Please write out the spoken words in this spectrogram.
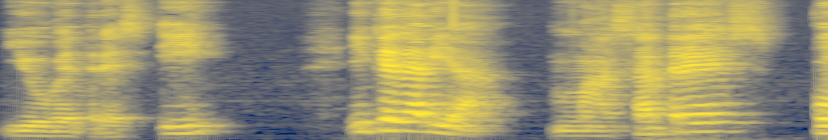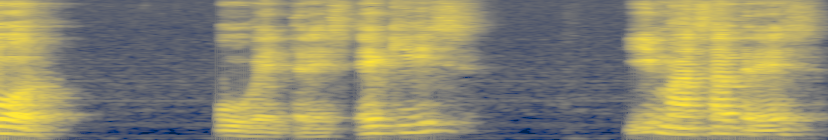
y V3Y, y quedaría masa 3 por V3X y masa 3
